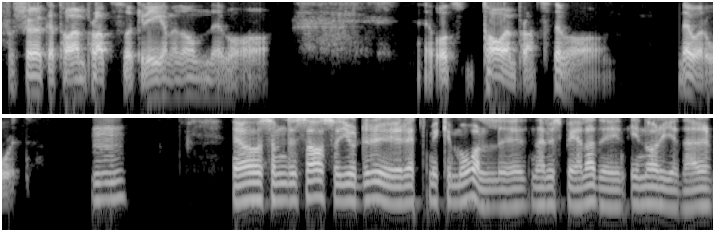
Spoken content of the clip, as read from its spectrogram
försöka ta en plats och kriga med dem, det var... Och ta en plats, det var, det var roligt. Mm. Ja, och som du sa så gjorde du rätt mycket mål eh, när du spelade i, i Norge där.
